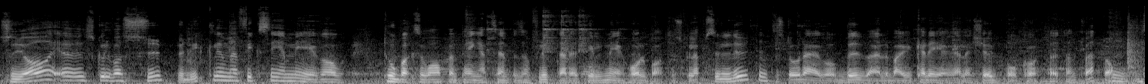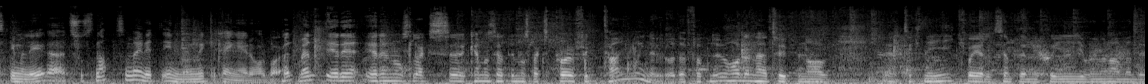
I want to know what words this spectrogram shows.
Så jag eh, skulle vara superlycklig om jag fick se mer av tobaks och vapenpengar till exempel som flyttade till mer hållbart. Du skulle absolut inte stå där och bua eller barrikadera eller tjuvbojkotta utan tvärtom stimulera så snabbt som möjligt in med mycket pengar i det hållbara. Men, men är, det, är det någon slags, eh, kan man säga att det är någon slags perfect timing nu då? Därför att nu har den här typen av eh, teknik vad gäller till exempel energi och hur man använder,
